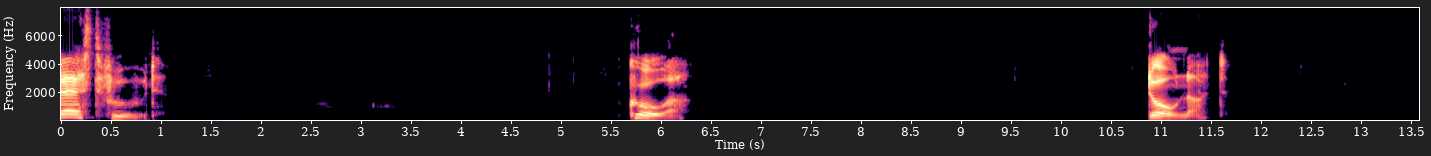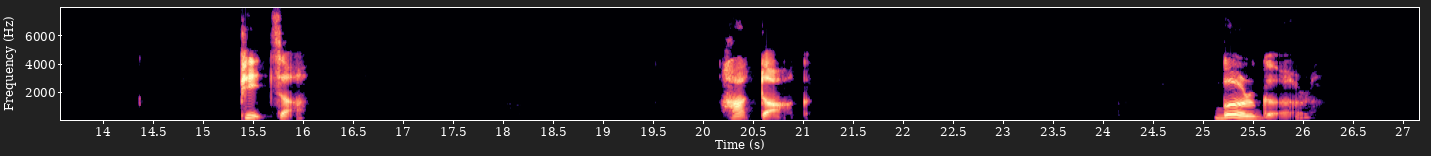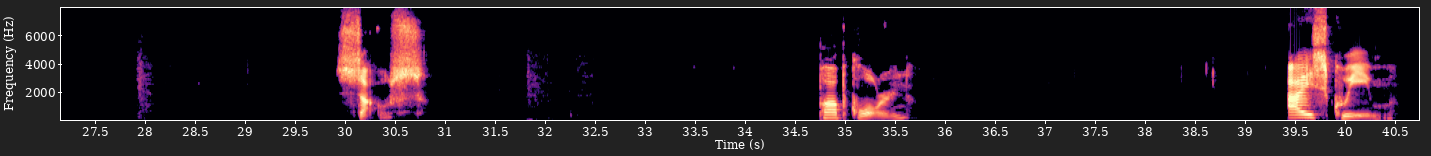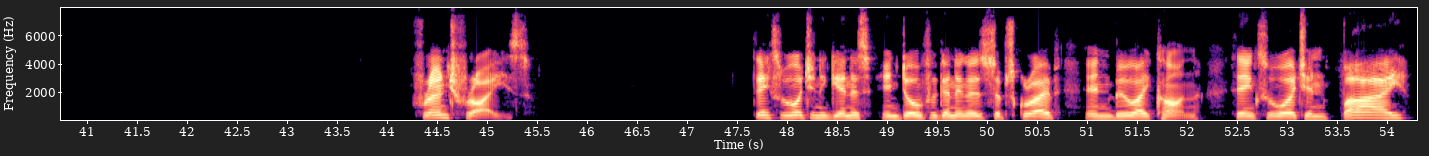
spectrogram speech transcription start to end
Fast food. Cola. Donut. Pizza. Hot dog. Burger. Sauce. Popcorn. Ice cream. French fries. Thanks for watching again, and don't forget to subscribe and bell icon. Thanks for watching. Bye.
